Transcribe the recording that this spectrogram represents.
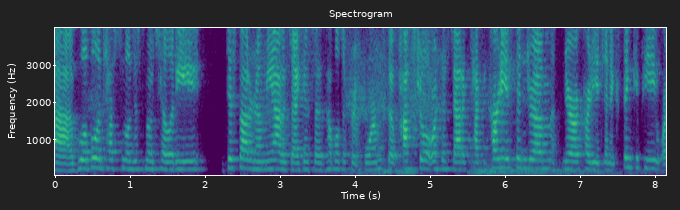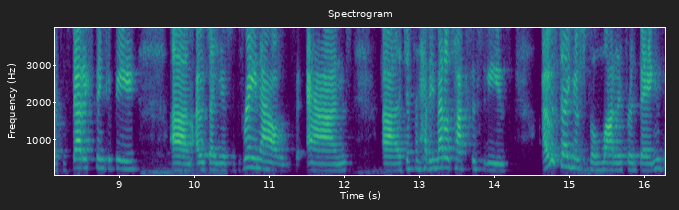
uh, global intestinal dysmotility, dysautonomia, I was diagnosed with a couple different forms. So postural orthostatic tachycardia syndrome, neurocardiogenic syncope, orthostatic syncope. Um, I was diagnosed with Raynaud's and uh, different heavy metal toxicities. I was diagnosed with a lot of different things,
